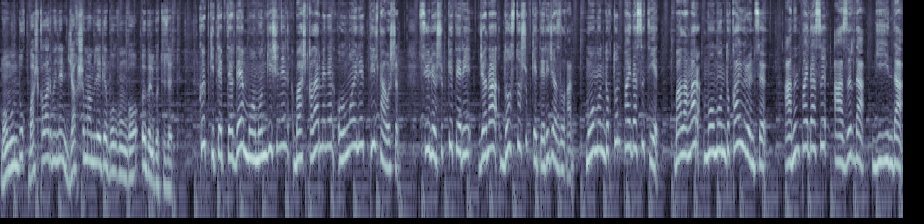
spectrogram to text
Момундук башкалар менен жакшы мамиледе болгонго өбөлгө түзөт көп китептерде момун кишинин башкалар менен оңой эле тил табышып сүйлөшүп кетери жана достошуп кетери жазылган. Момундуктун пайдасы тиет. Балаңар момундукка үйрөнсө анын пайдасы азыр да кийин да.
